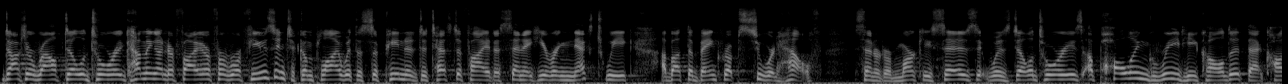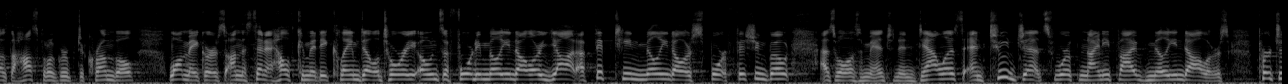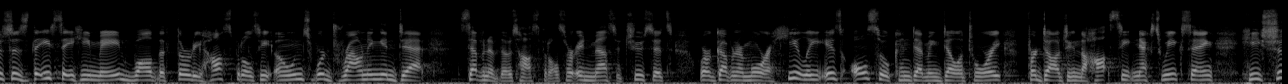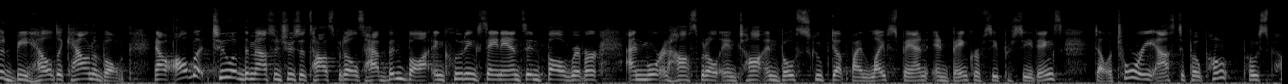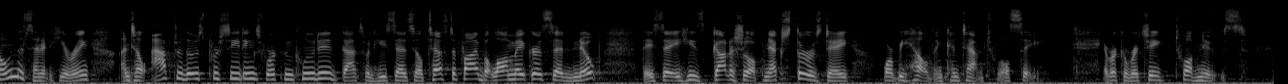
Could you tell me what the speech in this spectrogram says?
Dr. Ralph de la Torre coming under fire for refusing to comply with a subpoena to testify at a Senate hearing next week about the bankrupt Steward Health. Senator Markey says it was de la Torre's appalling greed, he called it, that caused the hospital group to crumble. Lawmakers on the Senate Health Committee claim de la Torre owns a $40 million yacht, a $15 million sport fishing boat, as well as a mansion in Dallas and two jets worth $95 million. Purchases they say he made while the 30 hospitals he owns were drowning in debt. Seven of those hospitals are in Massachusetts, where Governor Maura Healey is also condemning de la Torre for dodging the hot seat next week, saying he should be held accountable. Now, all but two of the Massachusetts hospitals have been bought, including St. Anne's in Fall River and Morton Hospital in Taunton, both scooped up by Lifespan in bankruptcy proceedings. de la Torre asked to postpone the Senate hearing until after those proceedings were concluded. That's when he says he'll testify, but lawmakers said nope. They say he's got to show up next Thursday or be held in contempt. We'll see. Erica Ricci, 12 News.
